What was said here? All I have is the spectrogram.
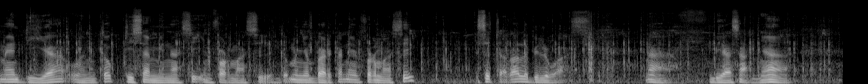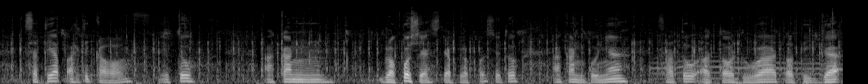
media untuk diseminasi informasi untuk menyebarkan informasi secara lebih luas nah biasanya setiap artikel itu akan blog post ya setiap blog post itu akan punya satu atau dua atau tiga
